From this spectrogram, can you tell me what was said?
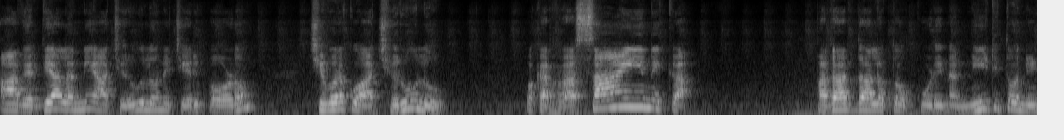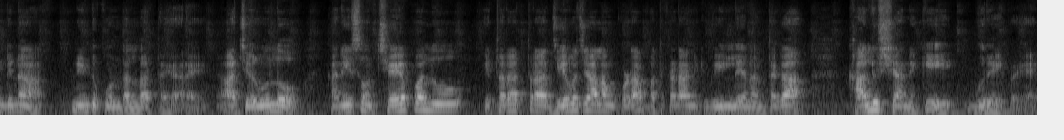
ఆ వ్యర్థాలన్నీ ఆ చెరువులోనే చేరిపోవడం చివరకు ఆ చెరువులు ఒక రసాయనిక పదార్థాలతో కూడిన నీటితో నిండిన నిండు కుండల్లా ఆ చెరువులో కనీసం చేపలు ఇతరత్ర జీవజాలం కూడా బతకడానికి వీల్లేనంతగా కాలుష్యానికి గురైపోయాయి.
